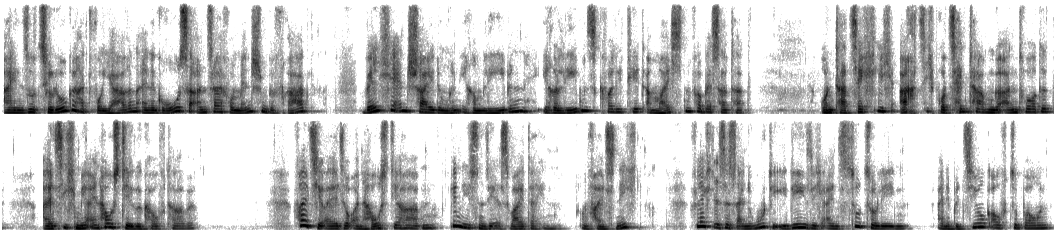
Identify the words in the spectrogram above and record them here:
Ein Soziologe hat vor Jahren eine große Anzahl von Menschen befragt, welche Entscheidung in ihrem Leben ihre Lebensqualität am meisten verbessert hat. Und tatsächlich 80 Prozent haben geantwortet, als ich mir ein Haustier gekauft habe. Falls Sie also ein Haustier haben, genießen Sie es weiterhin. Und falls nicht, vielleicht ist es eine gute Idee, sich eins zuzulegen, eine Beziehung aufzubauen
